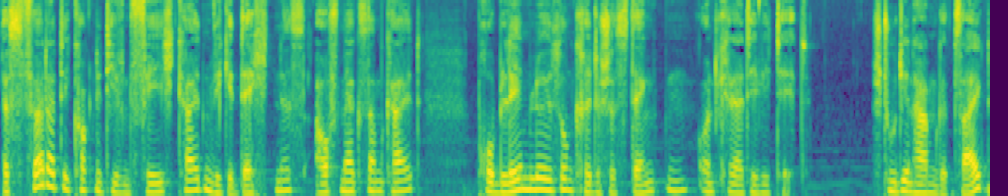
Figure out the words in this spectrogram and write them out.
Es fördert die kognitiven Fähigkeiten wie Gedächtnis, Aufmerksamkeit, Problemlösung, kritisches Denken und Kreativität. Studien haben gezeigt,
